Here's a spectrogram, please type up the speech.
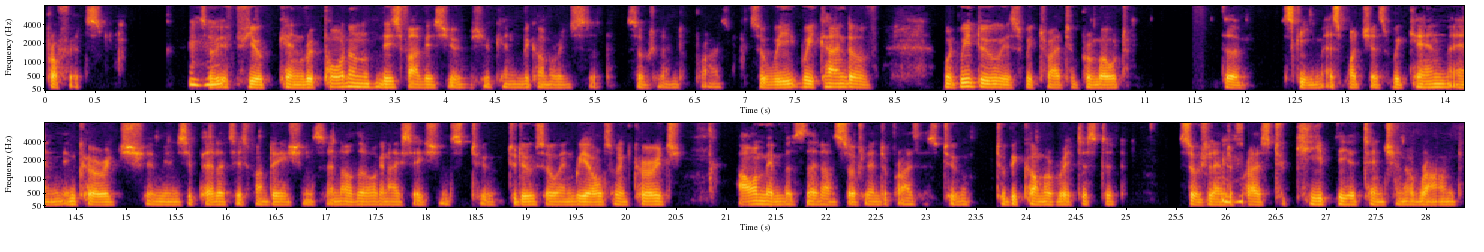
profits. Mm-hmm. So if you can report on these five issues, you can become a registered social enterprise. So we we kind of what we do is we try to promote the scheme as much as we can and encourage municipalities, foundations, and other organizations to, to do so. And we also encourage our members that are social enterprises to, to become a registered social mm-hmm. enterprise mm-hmm. to keep the attention around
